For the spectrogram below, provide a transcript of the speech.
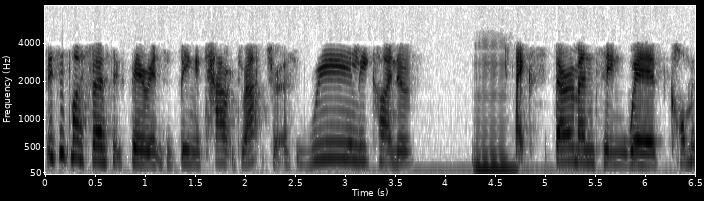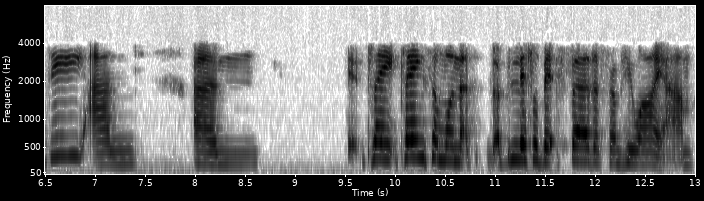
this is my first experience of being a character actress, really kind of mm. experimenting with comedy and um, play, playing someone that's a little bit further from who I am,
